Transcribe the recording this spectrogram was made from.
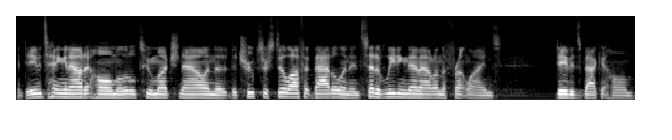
And David's hanging out at home a little too much now, and the, the troops are still off at battle. And instead of leading them out on the front lines, David's back at home.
